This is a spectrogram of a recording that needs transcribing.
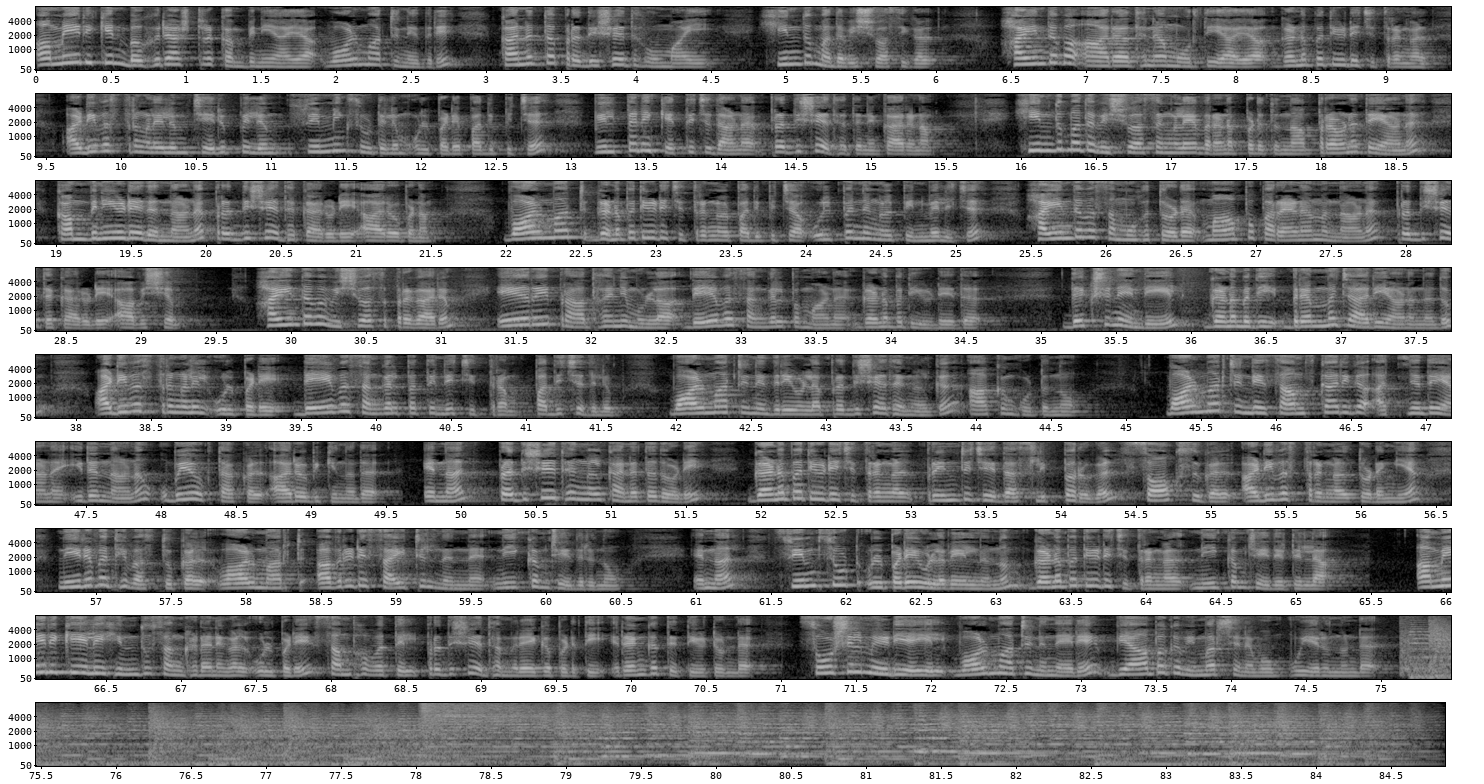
American ബഹുരാഷ്ട്ര കമ്പനിയായ വാൾമാർട്ടിനെതിരെ കനത്ത പ്രതിഷേധവുമായി ഹിന്ദു മതവിശ്വാസികൾ. ഹൈന്ദവ ആരാധനാമൂർത്തിയായ ഗണപതിയുടെ ചിത്രങ്ങൾ അടിവസ്ത്രങ്ങളിലും ചെരുപ്പിലും സ്വിമ്മിംഗ് സൂട്ടിലും ഉൾപ്പെടെ പതിപ്പിച്ച് വിൽപ്പനയ്ക്കെത്തിച്ചതാണ് പ്രതിഷേധത്തിന് കാരണം. ഹിന്ദുമത വിശ്വാസങ്ങളെ വ്രണപ്പെടുത്തുന്ന പ്രവണതയാണ് കമ്പനിയുടേതെന്നാണ് പ്രതിഷേധക്കാരുടെ ആരോപണം. വാൾമാർട്ട് ഗണപതിയുടെ ചിത്രങ്ങൾ പതിപ്പിച്ച ഉൽപ്പന്നങ്ങൾ പിൻവലിച്ച് ഹൈന്ദവ സമൂഹത്തോട് മാപ്പ് പറയണമെന്നാണ് പ്രതിഷേധക്കാരുടെ ആവശ്യം. ഹൈന്ദവ വിശ്വാസപ്രകാരം ഏറെ പ്രാധാന്യമുള്ള ദേവസങ്കല്പമാണ് ഗണപതിയുടേത്. ദക്ഷിണേന്ത്യയിൽ ഗണപതി ബ്രഹ്മചാരിയാണെന്നതും അടിവസ്ത്രങ്ങളിൽ ഉൾപ്പെടെ ദേവസങ്കല്പത്തിന്റെ ചിത്രം പതിച്ചതിലും വാൾമാർട്ടിനെതിരെയുള്ള പ്രതിഷേധങ്ങൾക്ക് ആക്കം കൂട്ടുന്നു. വാൾമാർട്ടിന്റെ സാംസ്കാരിക അജ്ഞതയാണ് ഇതെന്നാണ് ഉപയോക്താക്കൾ ആരോപിക്കുന്നത്. എന്നാൽ പ്രതിഷേധങ്ങൾ കനത്തതോടെ ഗണപതിയുടെ ചിത്രങ്ങൾ പ്രിന്റ് ചെയ്ത സ്ലിപ്പറുകൾ സോക്സുകൾ അടിവസ്ത്രങ്ങൾ തുടങ്ങിയ നിരവധി വസ്തുക്കൾ വാൾമാർട്ട് അവരുടെ സൈറ്റിൽ നിന്ന് നീക്കം ചെയ്തിരുന്നു. എന്നാൽ സ്വിംസൂട്ട് ഉൾപ്പെടെയുള്ളവയിൽ നിന്നും ഗണപതിയുടെ ചിത്രങ്ങൾ നീക്കം ചെയ്തിട്ടില്ല. അമേരിക്കയിലെ ഹിന്ദു സംഘടനകൾ ഉൾപ്പെടെ സംഭവത്തിൽ പ്രതിഷേധം രേഖപ്പെടുത്തി രംഗത്തെത്തിയിട്ടുണ്ട്. സോഷ്യൽ മീഡിയയിൽ വാൾമാർട്ടിന് നേരെ വ്യാപക വിമർശനവും ഉയരുന്നുണ്ട്.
